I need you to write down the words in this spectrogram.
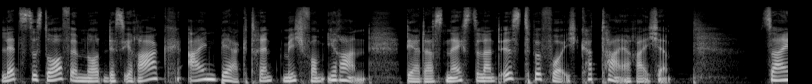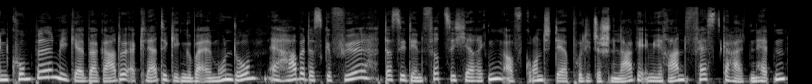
letztes Dorf im Norden des Irak, ein Berg trennt mich vom Iran, der das nächste Land ist, bevor ich Katar erreiche. Sein Kumpel Miguel Bergado erklärte gegenüber El Mundo, er habe das Gefühl, dass sie den 40-Jährigen aufgrund der politischen Lage im Iran festgehalten hätten,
